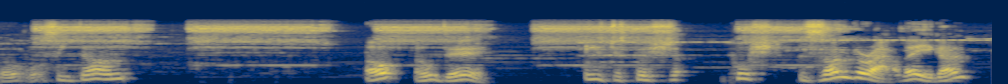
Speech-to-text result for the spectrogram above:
Oh, what's he done? Oh, oh dear. He's just pushed pushed Zova out. There you go.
